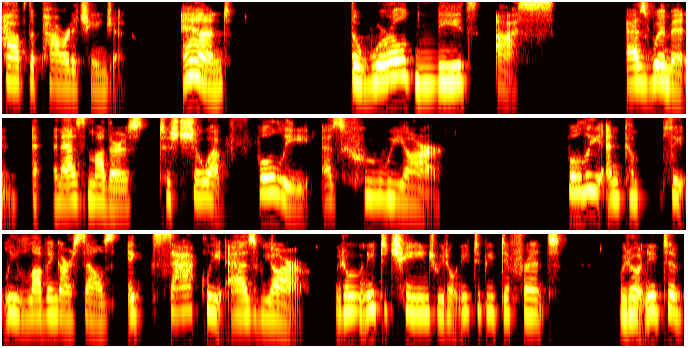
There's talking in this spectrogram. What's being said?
have the power to change it. And the world needs us as women and as mothers to show up fully as who we are, fully and completely loving ourselves exactly as we are. We don't need to change. We don't need to be different. We don't need to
